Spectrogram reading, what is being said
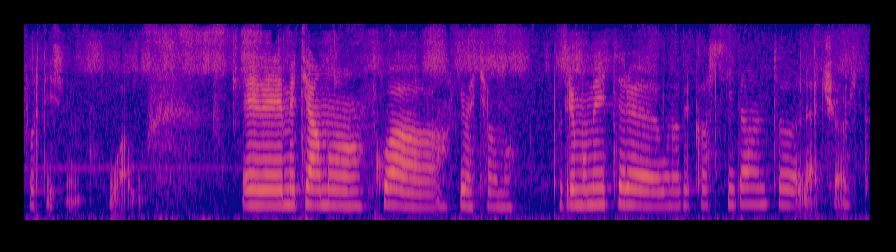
fortissimo, wow. E mettiamo qua, che mettiamo? Potremmo mettere uno che costi tanto, Lecchert.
